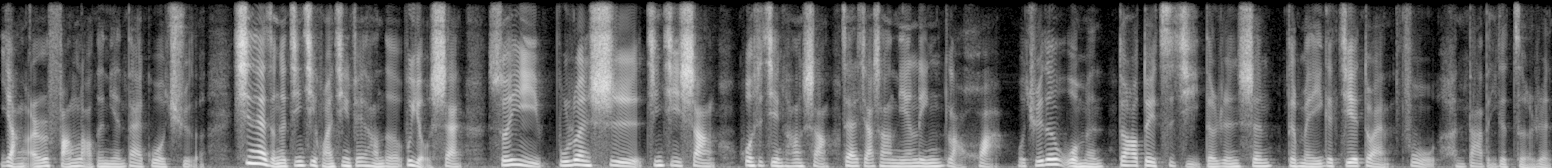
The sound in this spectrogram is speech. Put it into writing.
养儿防老的年代过去了，现在整个经济环境非常的不友善，所以不论是经济上或是健康上，再加上年龄老化，我觉得我们都要对自己的人生的每一个阶段负很大的一个责任。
